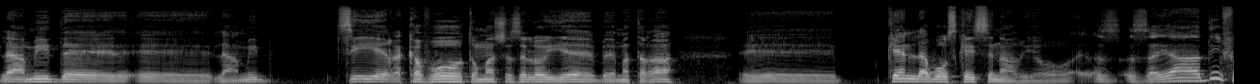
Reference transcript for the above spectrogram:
להעמיד, אה, אה, להעמיד צי רכבות או מה שזה לא יהיה במטרה אה, כן ל-Worst case scenario, אז, אז זה היה עדיף,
